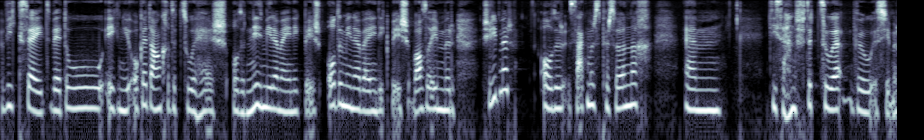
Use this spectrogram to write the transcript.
wie gesagt, wenn du irgendwie auch Gedanken dazu hast oder nicht meiner Meinung bist oder meiner Meinung bist, was auch immer, schreib mir oder sag mir es persönlich, ähm, die Senf dazu, weil es ist immer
